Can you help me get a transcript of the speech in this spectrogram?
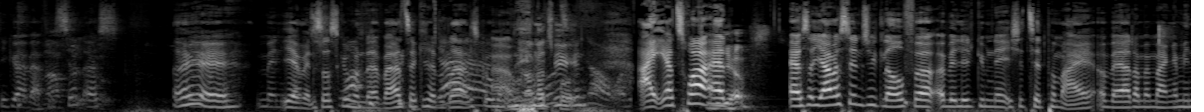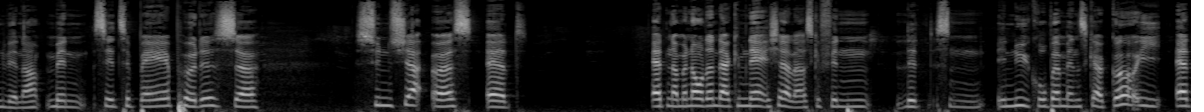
Det gør jeg i hvert fald selv også. Okay. Men Jamen, så skal hun da bare til katedralskolen. Ja, hun er ret byen. Ej, jeg tror, at Yep. Altså, jeg var sindssygt glad for at vælge et gymnasie tæt på mig, og være der med mange af mine venner. Men se tilbage på det, så synes jeg også, at, at når man når den der gymnasie, eller skal finde lidt sådan en ny gruppe af mennesker at gå i, at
